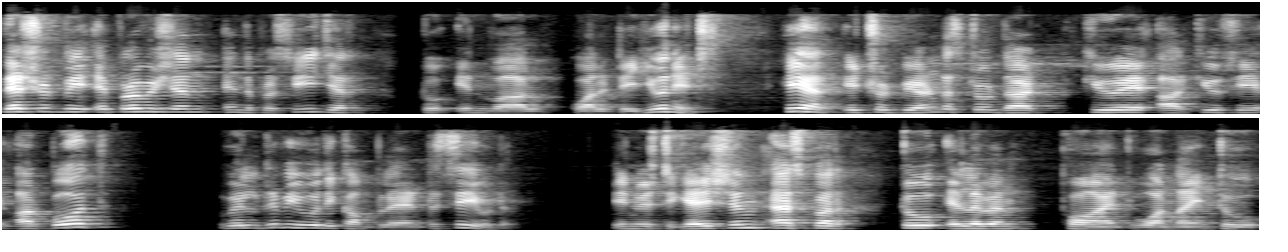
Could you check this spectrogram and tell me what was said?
There should be a provision in the procedure to involve quality units. Here it should be understood that QA or QC or both will review the complaint received. Investigation as per 211.192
